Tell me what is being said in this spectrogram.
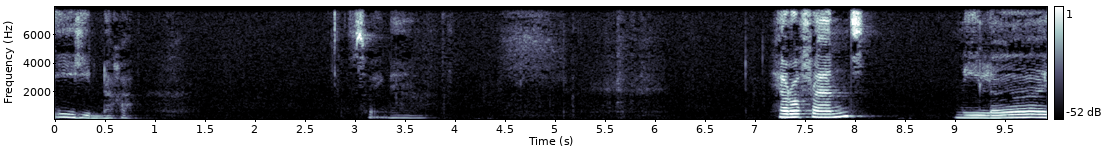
อี้หินนะคะ สวยงาม Hierophant นี่เลย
